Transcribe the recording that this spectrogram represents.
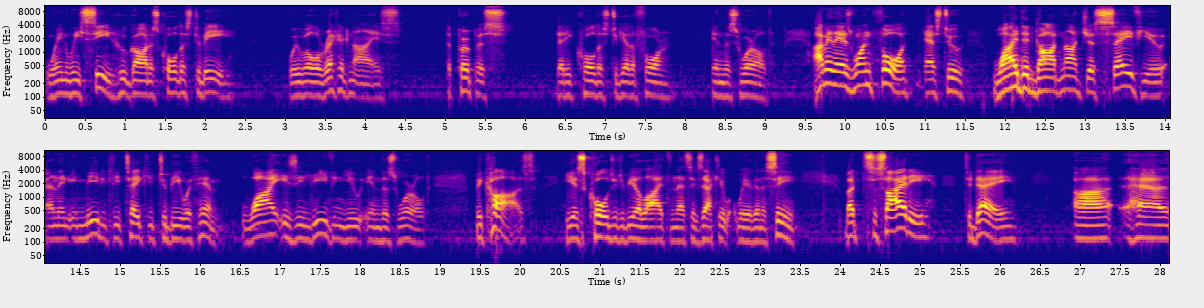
when we see who God has called us to be, we will recognize the purpose that He called us together for in this world. I mean, there's one thought as to why did God not just save you and then immediately take you to be with Him? Why is He leaving you in this world? Because He has called you to be a light, and that's exactly what we are going to see. But society today uh, has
